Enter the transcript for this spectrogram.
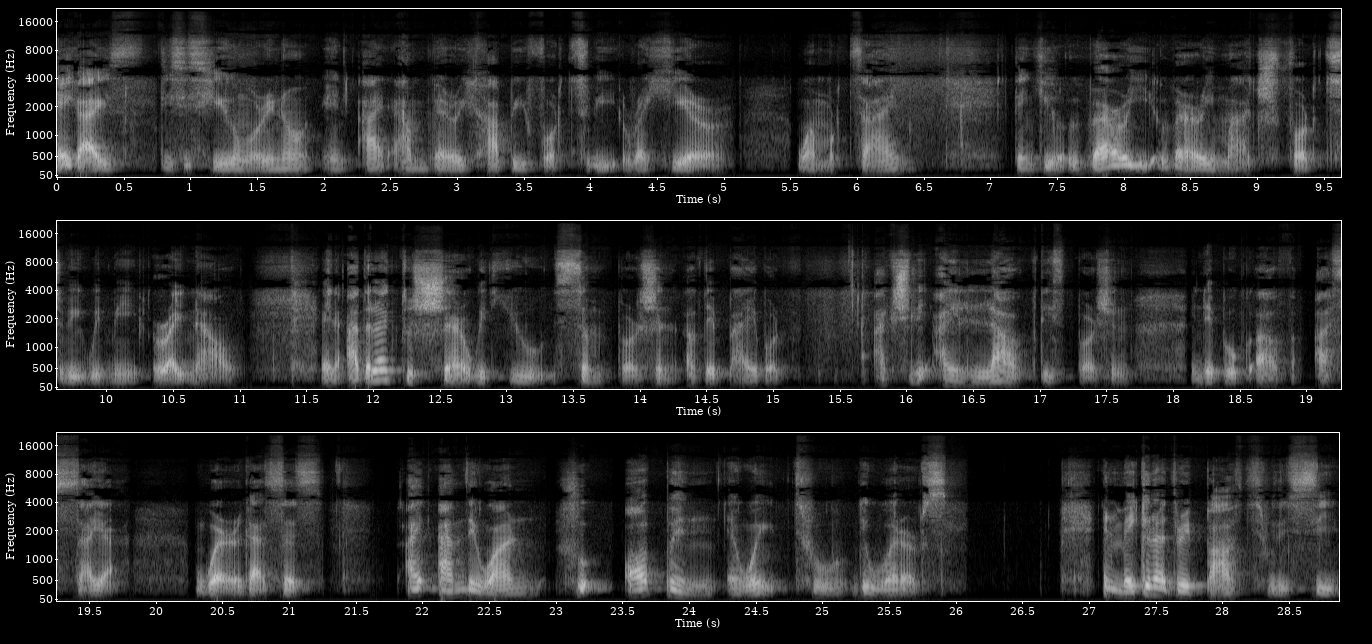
Hey guys, this is Hugo Moreno, and I am very happy for to be right here one more time. Thank you very, very much for to be with me right now. And I'd like to share with you some portion of the Bible. Actually, I love this portion in the book of Isaiah, where God says, I am the one who opened a way through the waters and making a dry path through the sea.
